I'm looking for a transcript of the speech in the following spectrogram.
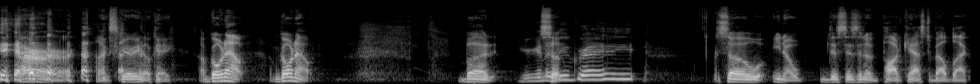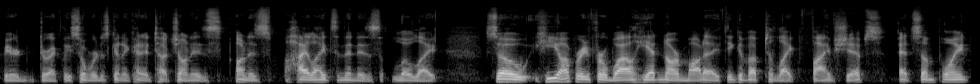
Arr, I look scary. Okay, I'm going out. I'm going out. But you're gonna so- do great. so you know this isn't a podcast about blackbeard directly so we're just going to kind of touch on his on his highlights and then his low light so he operated for a while he had an armada i think of up to like five ships at some point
